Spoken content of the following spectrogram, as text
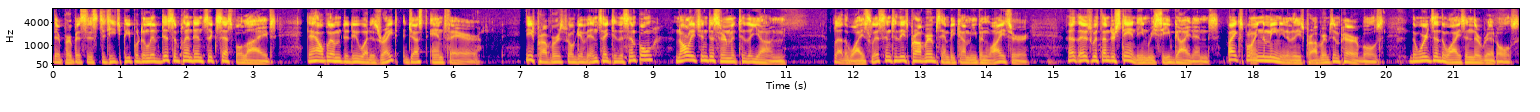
Their purpose is to teach people to live disciplined and successful lives, to help them to do what is right, just, and fair. These proverbs will give insight to the simple, knowledge and discernment to the young. Let the wise listen to these proverbs and become even wiser. Let those with understanding receive guidance by exploring the meaning of these proverbs and parables, the words of the wise and their riddles.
